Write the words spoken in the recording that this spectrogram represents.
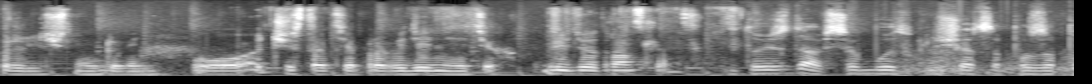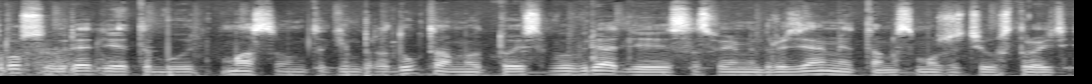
приличный уровень по чистоте проведения этих видеотрансляций. То есть, да, все будет включаться по запросу, вряд ли это будет массовым таким продуктом, ну, то есть вы вряд ли со своими друзьями там сможете устроить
